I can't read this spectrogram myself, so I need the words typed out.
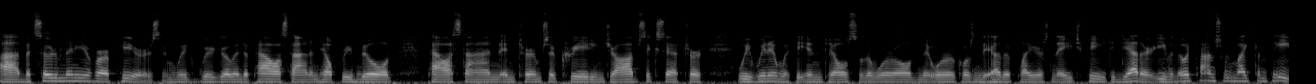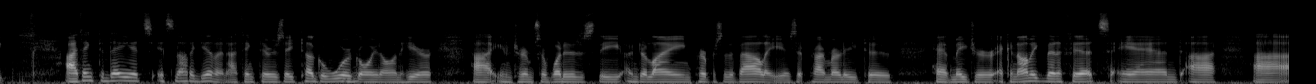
uh, but so do many of our peers. And we'd, we'd go into Palestine and help rebuild Palestine in terms of creating jobs, et cetera. We went in with the Intels of the world and the Oracles and the other players and the HP together, even though at times we might compete. I think today it's it's not a given. I think there is a tug of war going on here uh, in terms of what is the underlying purpose of the valley. Is it primarily to have major economic benefits and uh, uh,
